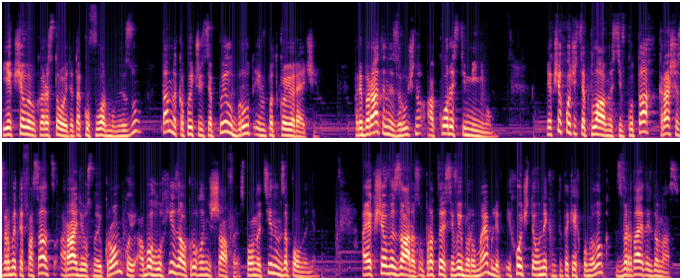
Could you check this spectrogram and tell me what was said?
І якщо ви використовуєте таку форму внизу, там накопичується пил, бруд і випадкові речі. Прибирати незручно, а користі мінімум. Якщо хочеться плавності в кутах, краще зробити фасад з радіусною кромкою або глухі заокруглені шафи з повноцінним заповненням. А якщо ви зараз у процесі вибору меблів і хочете уникнути таких помилок, звертайтесь до нас.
